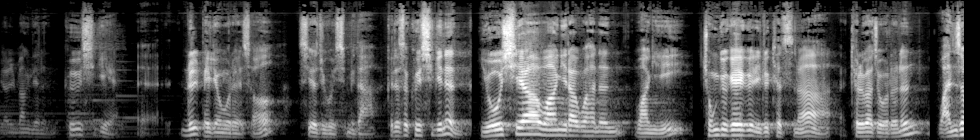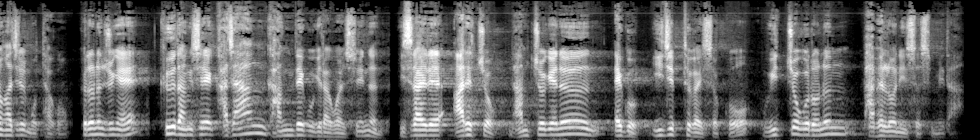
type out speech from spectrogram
멸망되는 그 시기를 배경으로 해서 쓰여지고 있습니다. 그래서 그 시기는 요시아 왕이라고 하는 왕이 종교 개혁을 일으켰으나 결과적으로는 완성하지를 못하고 그러는 중에 그 당시에 가장 강대국이라고 할 수 있는 이스라엘의 아래쪽 남쪽에는 애굽, 이집트가 있었고 위쪽으로는 바벨론이 있었습니다.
